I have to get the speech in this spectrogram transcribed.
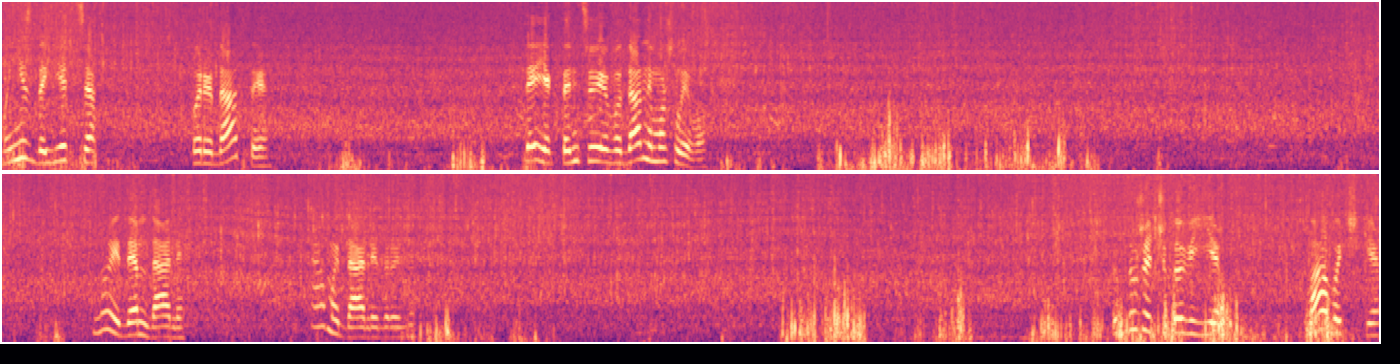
Мені здається, передати те, як танцює вода, неможливо. Ну, йдемо далі. А ми далі, друзі. Тут дуже чудові є лавочки,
